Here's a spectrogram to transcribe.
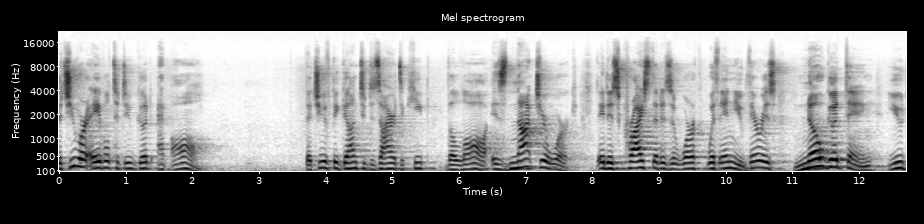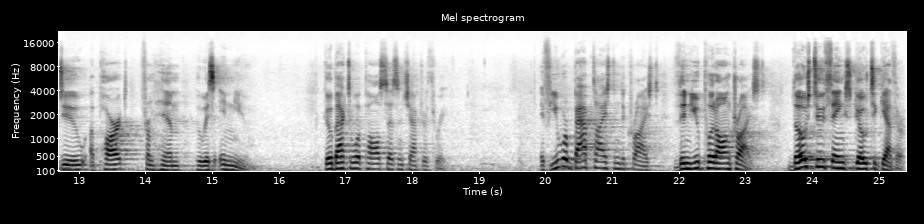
That you are able to do good at all. That you have begun to desire to keep the law is not your work. It is Christ that is at work within you. There is no good thing you do apart from Him who is in you. Go back to what Paul says in chapter 3. If you were baptized into Christ, then you put on Christ. Those two things go together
